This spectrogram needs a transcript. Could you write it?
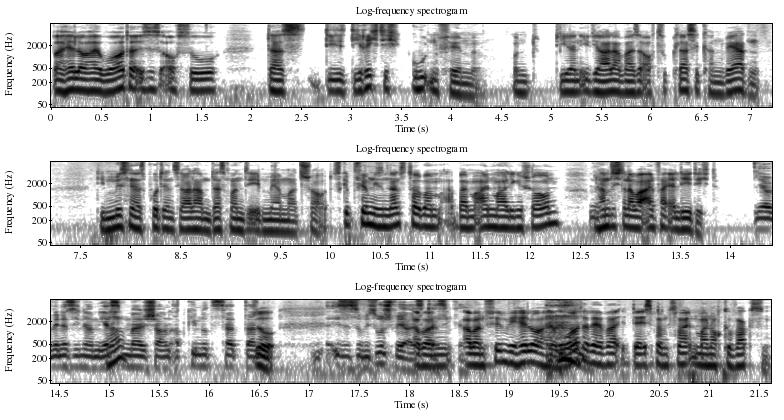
bei Hello High Water ist es auch so, dass die, die richtig guten Filme und die dann idealerweise auch zu Klassikern werden, die müssen ja das Potenzial haben, dass man sie eben mehrmals schaut. Es gibt Filme, die sind ganz toll beim, beim einmaligen Schauen und haben sich dann aber einfach erledigt. Ja, wenn er sich nach dem ersten Mal schauen abgenutzt hat, dann So. ist es sowieso schwer als Aber ein, Klassiker. aber ein Film wie Hello High Water, der, war, der ist beim zweiten Mal noch gewachsen.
